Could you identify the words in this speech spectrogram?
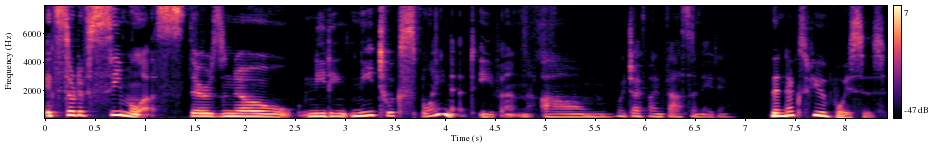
it's sort of seamless. There's no needing need to explain it even um, which i find fascinating. The next few voices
